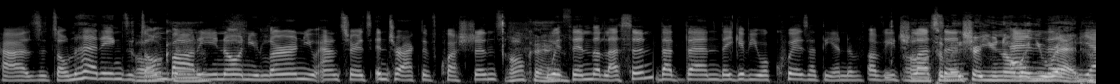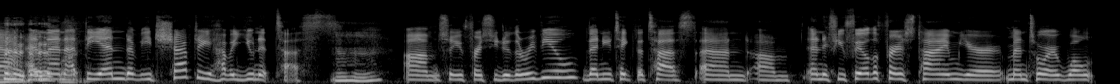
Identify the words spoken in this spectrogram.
has its own headings its own Okay. body you know and you learn you answer it's interactive questions Okay. within the lesson that then they give you a quiz at the end of, of each Oh, to lesson make sure you know what you then- read. yeah and then at the end of each chapter you have a unit test Mm-hmm. Um, so you first you do the review then you take the test and um, and if you fail the first time your mentor won't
